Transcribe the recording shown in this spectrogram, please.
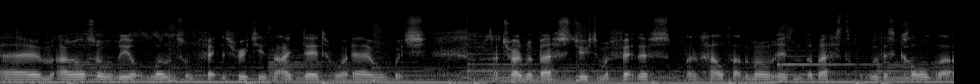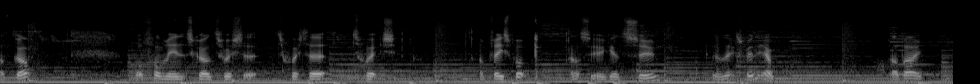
Um, I also will be uploading some fitness routines that I did, uh, which I tried my best due to my fitness and health at the moment isn't the best with this cold that I've got. But follow me on Instagram, Twitter, Twitter, Twitch, and Facebook. I'll see you again soon in the next video. Bye bye.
